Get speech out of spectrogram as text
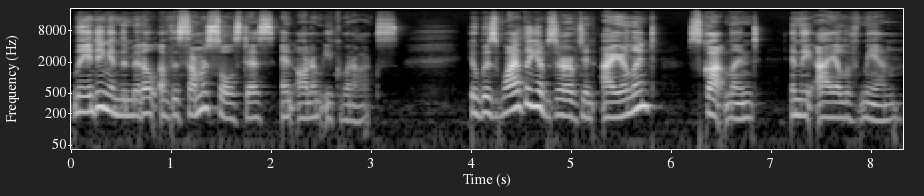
landing in the middle of the summer solstice and autumn equinox. It was widely observed in Ireland, Scotland, in the Isle of Man.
